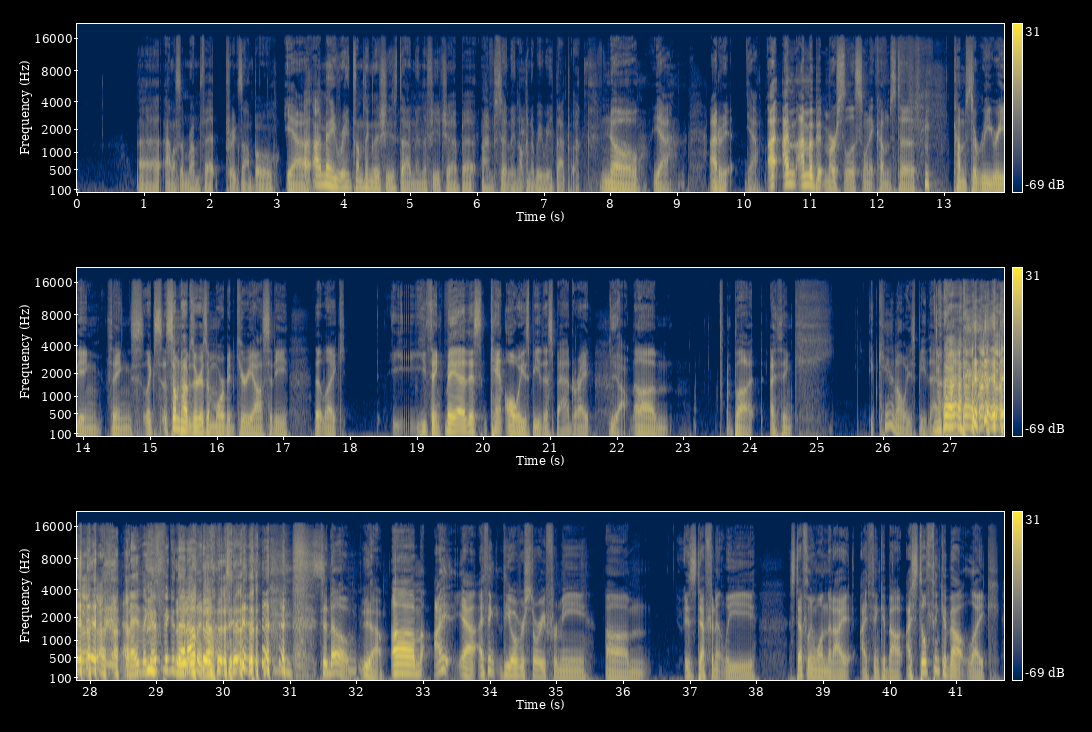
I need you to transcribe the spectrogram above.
uh, Alison Rumfitt, for example. yeah. I, I may read something that she's done in the future, but I'm certainly not going to reread that book. No, yeah, I don't. Yeah, I, I'm I'm a bit merciless when it comes to comes to rereading things. Like s- sometimes there is a morbid curiosity that like you think, man, this can't always be this bad, right? Yeah. Um, but I think it can't always be that bad, and I think I figured that out enough to, to know. Yeah. Um, I yeah, I think the overstory for me um is definitely it's definitely one that I I think about. I still think about like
